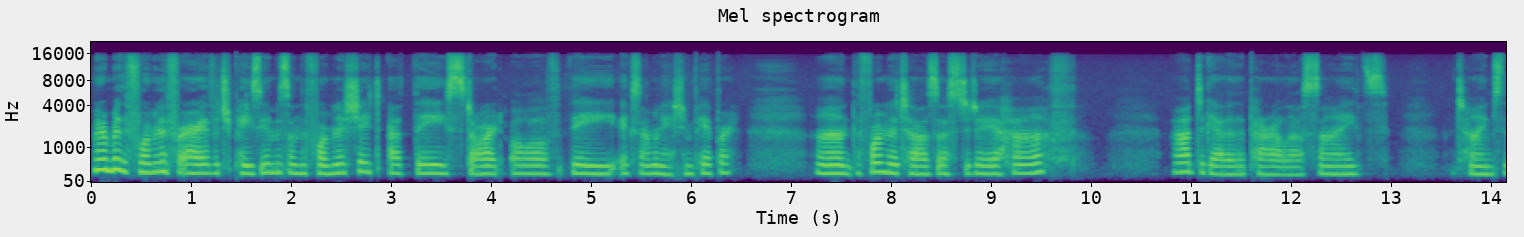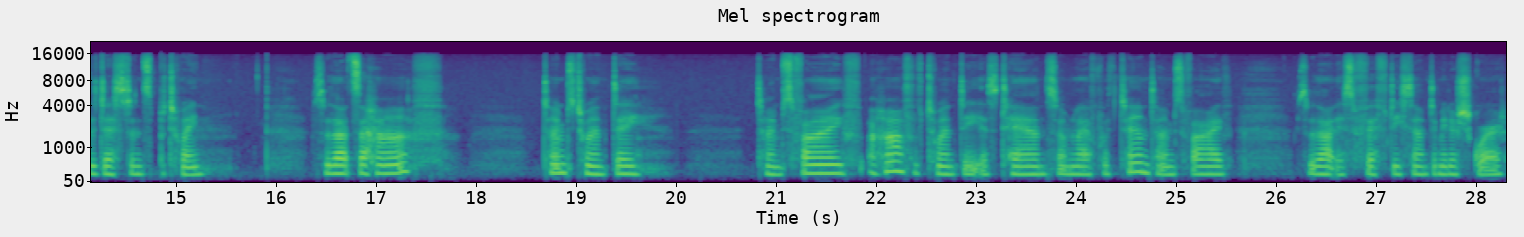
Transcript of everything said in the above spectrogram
Remember the formula for area of a trapezium is on the formula sheet at the start of the examination paper. And the formula tells us to do a half Add together the parallel sides times the distance between. So that's a half times 20 times 5. A half of 20 is 10, so I'm left with 10 times 5, so that is 50 centimetres squared.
